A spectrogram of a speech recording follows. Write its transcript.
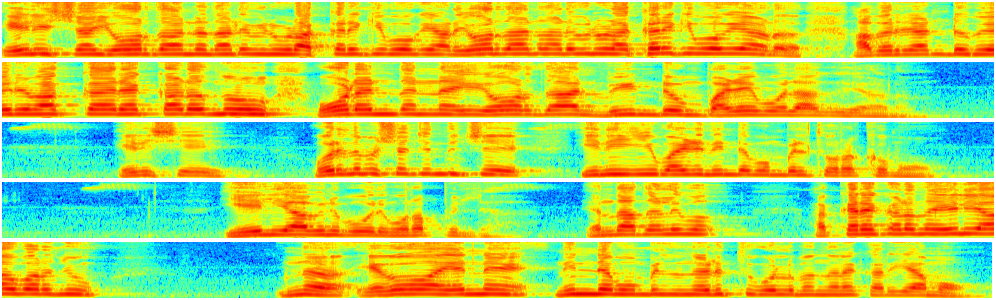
ഏലിഷ യോർദാന്റെ നടുവിലൂടെ അക്കരയ്ക്ക് പോവുകയാണ്. യോർദാന്റെ നടുവിലൂടെ അക്കരയ്ക്ക് പോവുകയാണ്. അവർ രണ്ടുപേരും അക്കരെ കടന്നു. ഉടൻ തന്നെ യോർദാൻ വീണ്ടും പഴയ പോലാകുകയാണ് എലിശേ ഒരു നിമിഷം ചിന്തിച്ച് ഇനി ഈ വഴി നിന്റെ മുമ്പിൽ തുറക്കുമോ? ഏലിയാവിന് പോലും ഉറപ്പില്ല. എന്താ തെളിവ്? അക്കരെ കടന്ന ഏലിയാവ് പറഞ്ഞു ഇന്ന് യഹോവ എന്നെ നിന്റെ മുമ്പിൽ നിന്ന് എടുത്തുകൊള്ളുമെന്ന് നിനക്കറിയാമോ?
